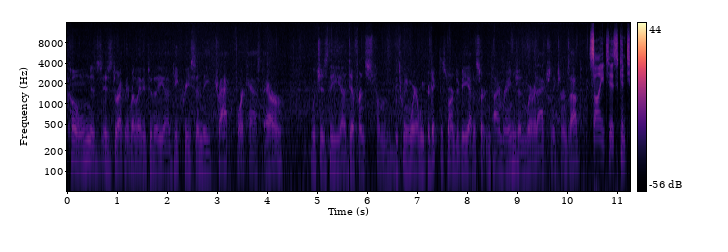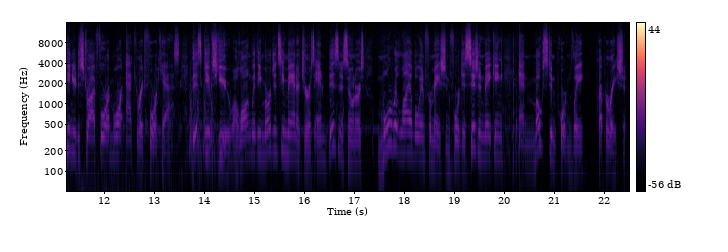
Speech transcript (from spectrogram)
cone is, is directly related to the uh, decrease in the track forecast error which is the uh, difference from between where we predict the storm to be at a certain time range and where it actually turns out. Scientists continue to strive for a more accurate forecast. This gives you, along with emergency managers and business owners, more reliable information for decision making and, most importantly, preparation.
